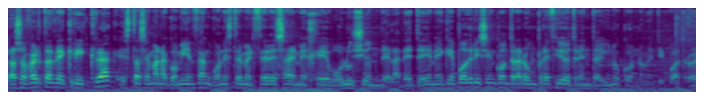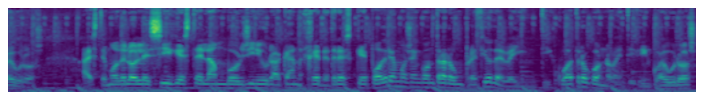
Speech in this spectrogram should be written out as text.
Las ofertas de Crick Crack esta semana comienzan con este Mercedes AMG Evolution de la DTM que podréis encontrar a un precio de 31,94 euros. A este modelo le sigue este Lamborghini Huracan GT3 que podremos encontrar a un precio de 24,95 euros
